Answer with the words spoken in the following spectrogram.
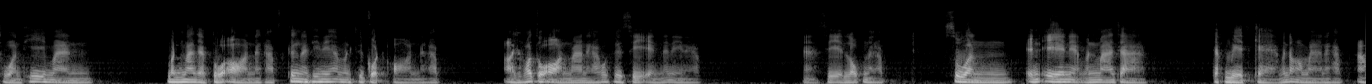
ส่วนที่มันมันมาจากตัวอ่อนนะครับ ซึ่งในที่นี้มันคือกรดอ่อนนะครับ เอาเฉพาะตัวอ่อนมานะครับ ก็คือ Cn นั่นเองนะครับ อ่า Cn ลบนะครับ ส่วน Na เนี่ยมันมาจากจากเบสแก่ไม่ต้องเอามานะครับ เอา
